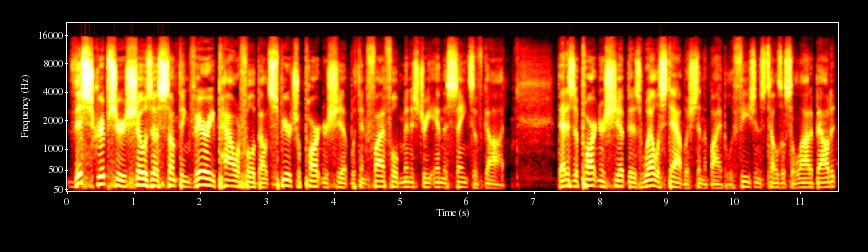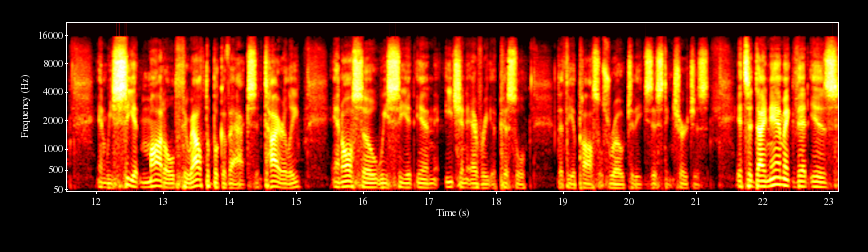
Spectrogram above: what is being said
This scripture shows us something very powerful about spiritual partnership within fivefold ministry and the saints of God. That is a partnership that is well established in the Bible. Ephesians tells us a lot about it, and we see it modeled throughout the book of Acts entirely, and also we see it in each and every epistle that the apostles wrote to the existing churches. It's a dynamic that is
